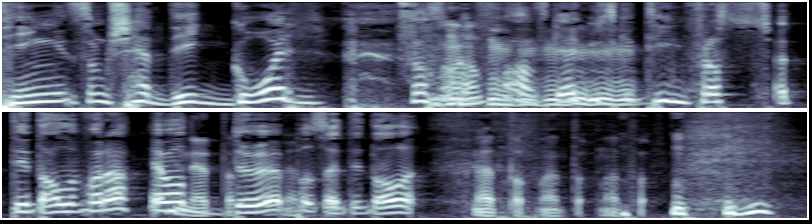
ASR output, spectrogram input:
ting som skjedde i går. Altså, Hva faen skal jeg huske ting fra 70-tallet for, da? Jeg var Nettopp, død nettopp. på 70-tallet. Nettopp, nettopp, nettopp.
